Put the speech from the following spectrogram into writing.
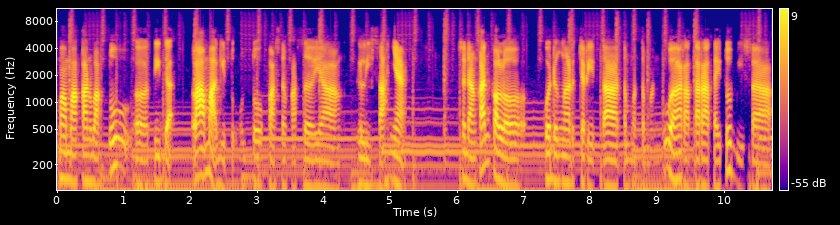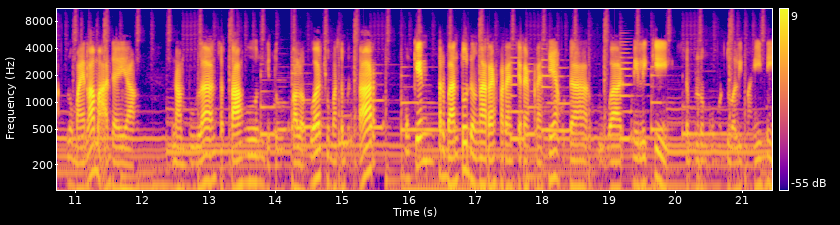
memakan waktu uh, tidak lama gitu untuk fase-fase yang gelisahnya. Sedangkan kalau gue dengar cerita teman-teman gue rata-rata itu bisa lumayan lama ada yang enam bulan setahun gitu. Kalau gue cuma sebentar mungkin terbantu dengan referensi-referensi yang udah gue miliki sebelum umur 25 ini.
